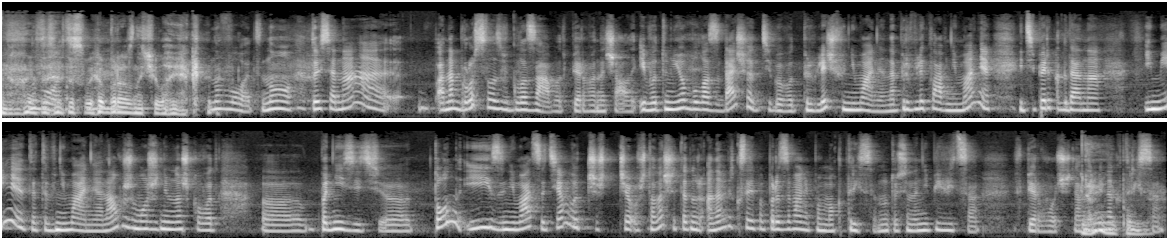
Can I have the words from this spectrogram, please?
Ну, это своеобразный человек. Ну вот, ну, то есть она, она бросилась в глаза вот первое начало. И вот у нее была задача, типа, вот привлечь внимание. Она привлекла внимание, и теперь, когда она имеет это внимание, она уже может немножко вот понизить э, тон и заниматься тем, вот, что она считает нужным. Она кстати, по образованию, по-моему, актриса. Ну, то есть она не певица в первую очередь, она именно актриса.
